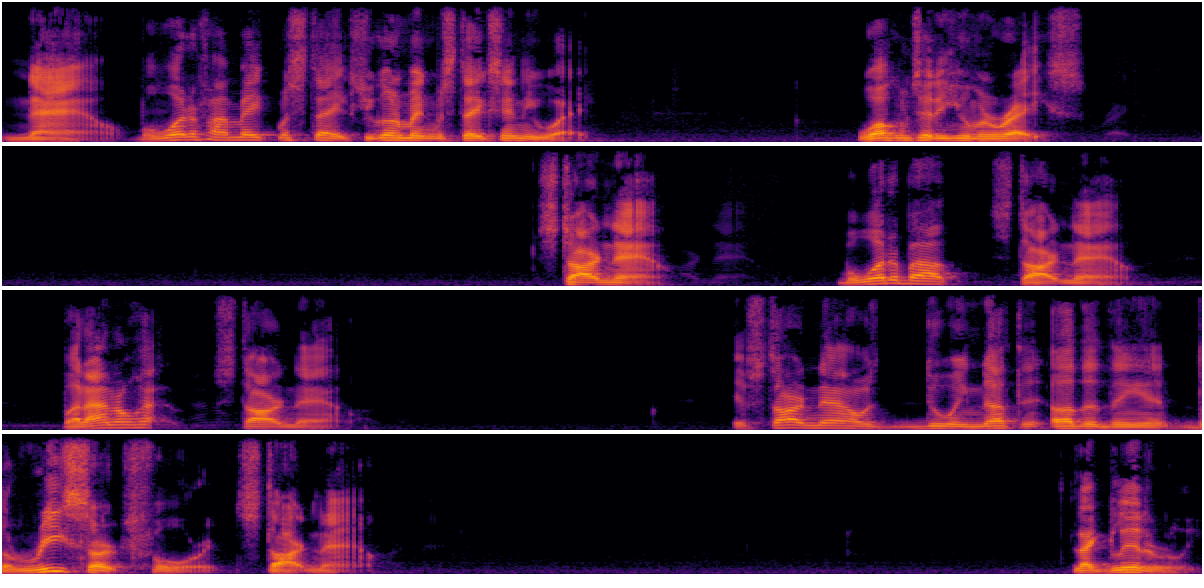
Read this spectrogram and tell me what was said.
now. But what if I make mistakes? You're going to make mistakes anyway. Welcome to the human race. Start now. But what about start now? But I don't have start now. If start now is doing nothing other than the research for it, start now. Like literally.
